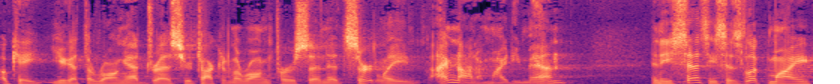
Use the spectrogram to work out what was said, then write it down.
okay, you got the wrong address. You're talking to the wrong person. It's certainly, I'm not a mighty man. And he says, he says, look, my,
